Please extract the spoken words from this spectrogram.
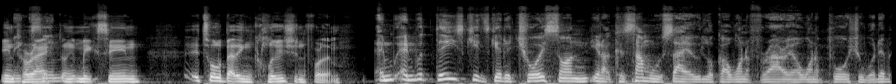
interact in. and mix in, it's all about inclusion for them. And and would these kids get a choice on you know because some will say, oh, look, I want a Ferrari, I want a Porsche, or whatever.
